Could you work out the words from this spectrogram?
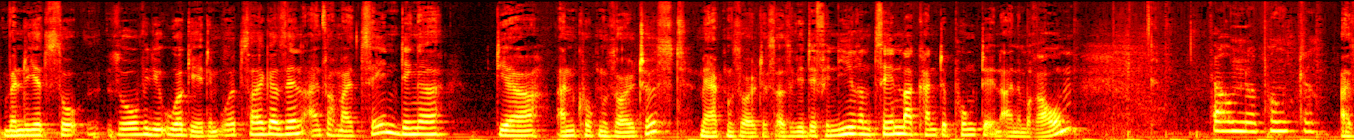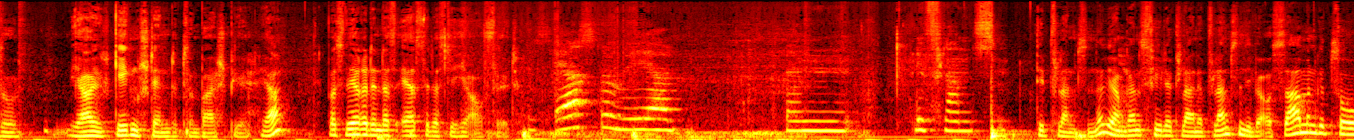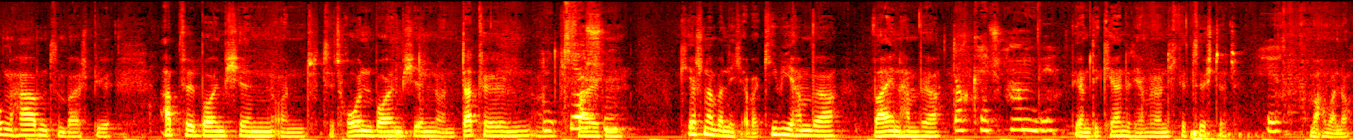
Und wenn du jetzt so, so wie die Uhr geht, im Uhrzeigersinn, einfach mal zehn Dinge dir angucken solltest, merken solltest. Also wir definieren zehn markante Punkte in einem Raum. Warum nur Punkte? Also ja, Gegenstände zum Beispiel. Ja? Was wäre denn das Erste, das dir hier auffällt? Das erste wäre ähm, die Pflanzen. Die Pflanzen. Ne? Wir haben ganz viele kleine Pflanzen, die wir aus Samen gezogen haben, zum Beispiel Apfelbäumchen und Zitronenbäumchen und Datteln und, Und Kirschen. Feigen. Kirschen aber nicht, aber Kiwi haben wir, Wein haben wir. Doch, Kirschen haben wir. Wir haben die Kerne, die haben wir noch nicht gezüchtet. Hier. Machen wir noch.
